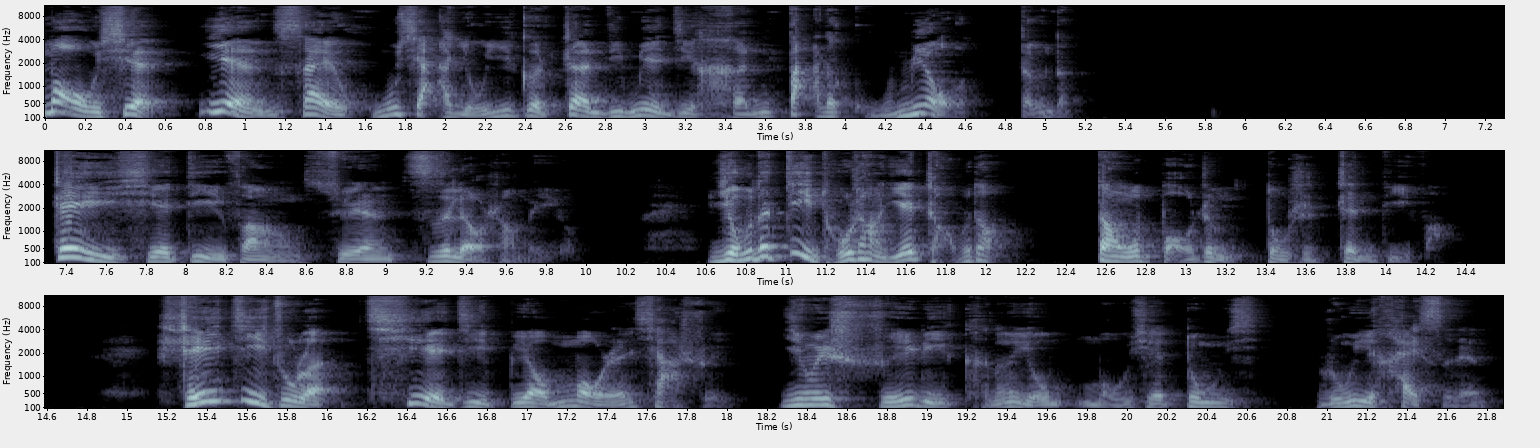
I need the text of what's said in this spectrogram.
茂县堰塞湖下有一个占地面积很大的古庙等等。这些地方虽然资料上没有，有的地图上也找不到，但我保证都是真地方。谁记住了，切记不要贸然下水，因为水里可能有某些东西，容易害死人。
